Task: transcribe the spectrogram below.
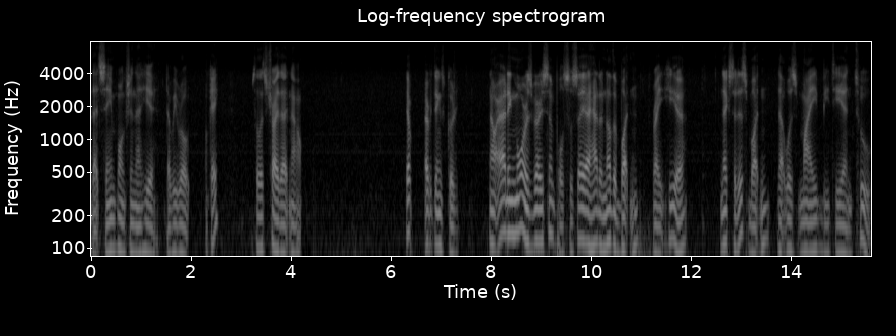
that same function that here that we wrote. Okay? So let's try that now. Everything's good. Now adding more is very simple. So say I had another button right here next to this button that was my BTN2.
